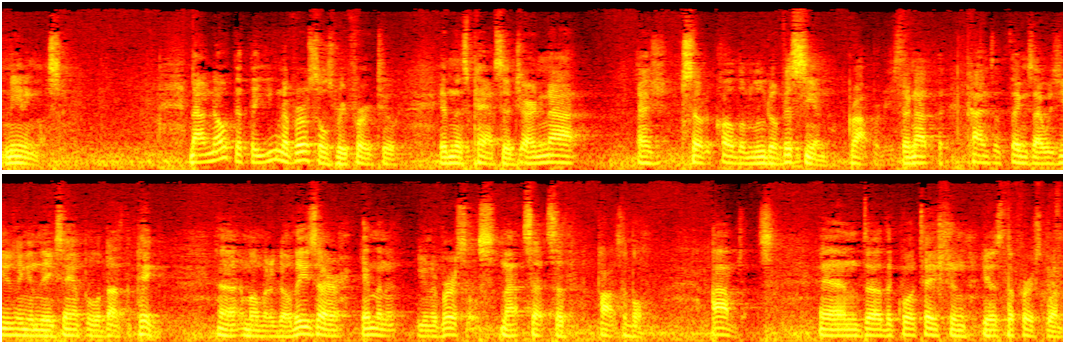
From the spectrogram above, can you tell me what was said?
meaningless. Now, note that the universals referred to in this passage are not as so to call them Ludovician properties. They're not the kinds of things I was using in the example about the pig uh, a moment ago. These are immanent universals, not sets of possible objects. And uh, the quotation is the first one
